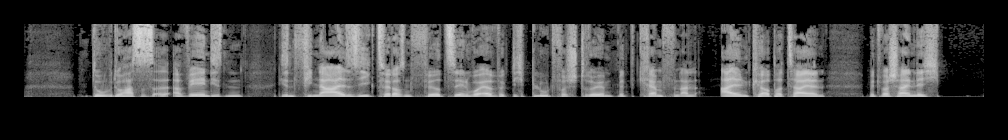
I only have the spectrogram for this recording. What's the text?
Du, du hast es äh, erwähnt, diesen, diesen Finalsieg 2014, wo er wirklich Blut verströmt, mit Krämpfen an allen Körperteilen, mit wahrscheinlich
